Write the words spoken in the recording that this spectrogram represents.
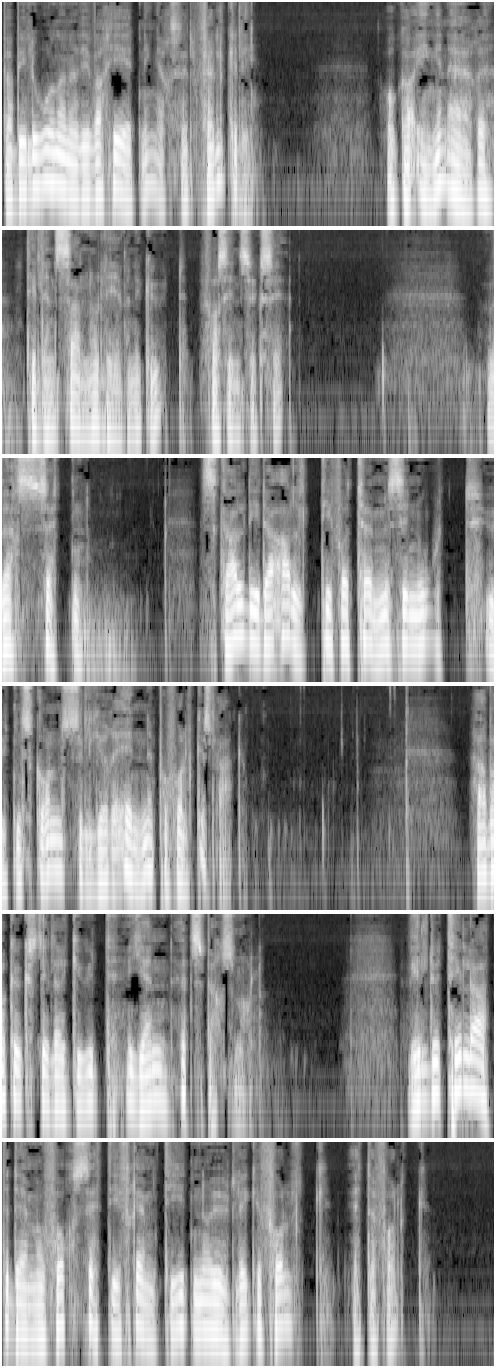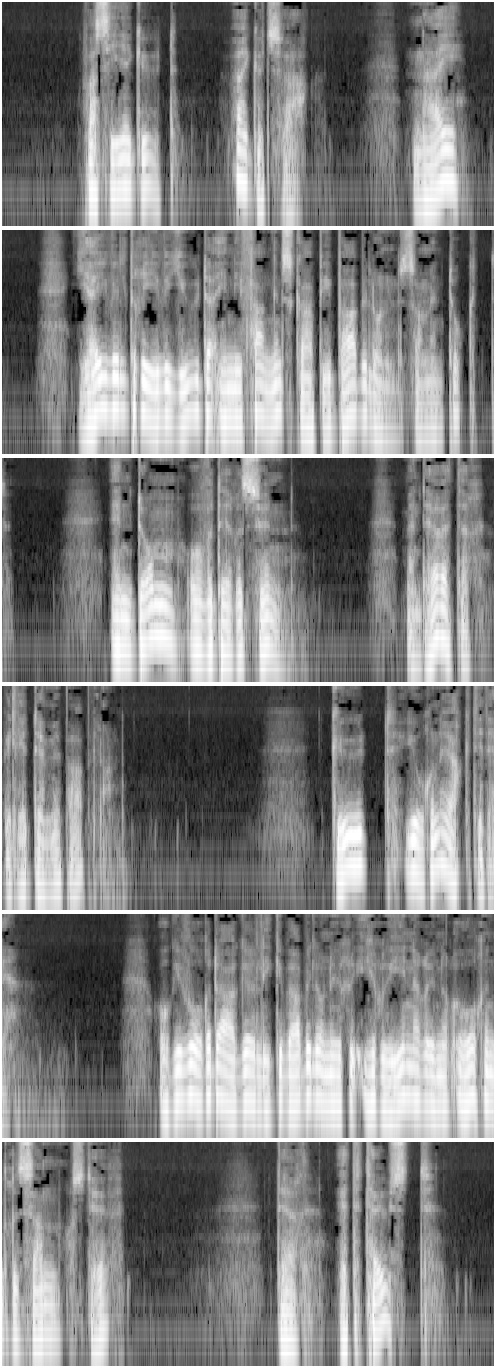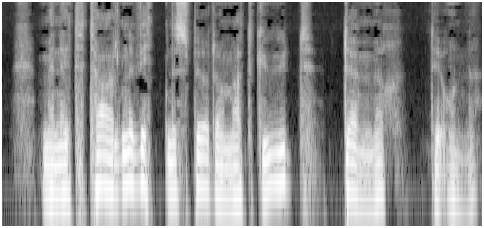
Babylonerne, de var hedninger, selvfølgelig og ga ingen ære til den sanne og levende Gud for sin suksess. Vers 17 Skal de da alltid få tømme sin not uten skånsel gjøre ende på folkeslag? Habakuk stiller Gud igjen et spørsmål. Vil du tillate dem å fortsette i fremtiden å ødelegge folk etter folk? Hva sier Gud? Hva er Guds svar? Nei, jeg vil drive Juda inn i fangenskap i Babylon som en tukt, en dom over deres synd, men deretter vil jeg dømme Babylon. Gud gjorde nøyaktig det, og i våre dager ligger Babylon i ruiner under århundres sand og støv. Det er et taust, men et talende vitnesbyrd om at Gud dømmer det onde.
